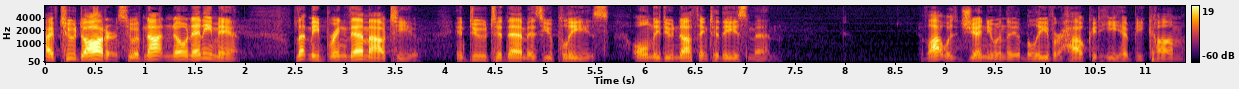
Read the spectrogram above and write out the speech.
I have two daughters who have not known any man. Let me bring them out to you, and do to them as you please only do nothing to these men. If Lot was genuinely a believer, how could he have become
